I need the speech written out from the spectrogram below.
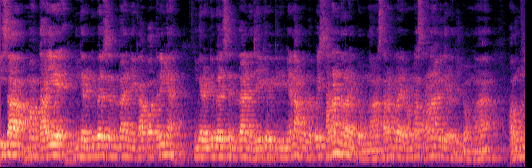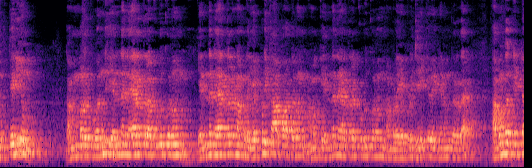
ஈசா அம்மா தாயே நீங்கள் ரெண்டு பேர் சேர்ந்து தான் என்னை காப்பாத்துறீங்க. நீங்கள் ரெண்டு பேர் சேர்ந்து தான் என்னை ஜெயிக்க வைக்கிறீங்கன்னு அவங்கள்ட்ட போய் சரண்டர் ஆகிட்டோம்னா சரண்டர் ஆகிட்டோம்னா சரணாகதி அடைஞ்சிட்டோம்னா அவங்களுக்கு தெரியும். நம்மளுக்கு வந்து எந்த நேரத்தில் கொடுக்கணும் எந்த நேரத்தில் நம்மளை எப்படி காப்பாற்றணும் நமக்கு எந்த நேரத்தில் கொடுக்கணும் நம்மளை எப்படி ஜெயிக்க வைக்கணுங்கிறத அவங்க கிட்ட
